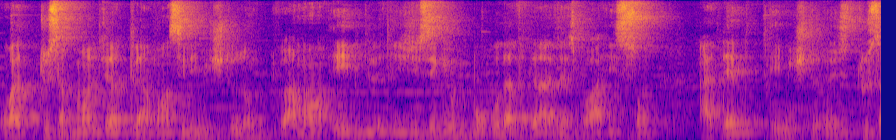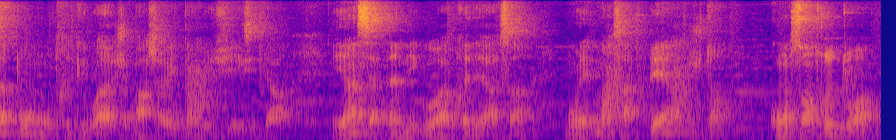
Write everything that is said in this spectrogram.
On va tout simplement dire clairement, c'est des michtos. Donc vraiment, je sais que beaucoup d'Africains dans la diaspora, ils sont adeptes des michetonneuses, tout ça pour montrer que voilà, je marche avec tant de filles, etc. Et un certain ego après derrière ça, bon, honnêtement, ça perd du temps. Concentre-toi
